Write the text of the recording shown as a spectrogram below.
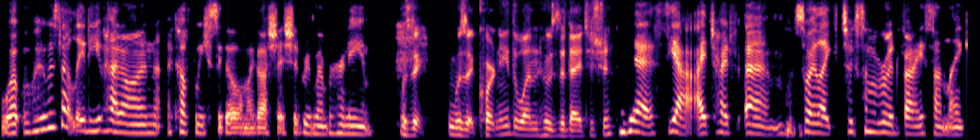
what who was that lady you had on a couple weeks ago? Oh my gosh, I should remember her name. Was it was it Courtney, the one who's the dietitian? Yes, yeah. I tried um so I like took some of her advice on like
